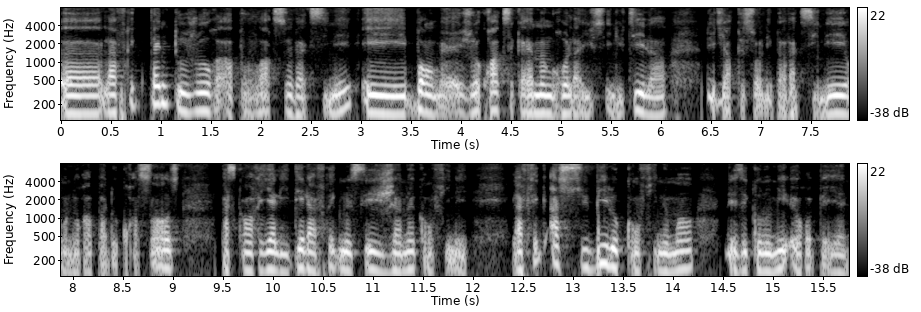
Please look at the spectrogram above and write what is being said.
euh, l'Afrique peine toujours à pouvoir se vacciner. Et bon, mais je crois que c'est quand même un gros laïus inutile hein, de dire que si on n'est pas vacciné, on n'aura pas de croissance, parce qu'en réalité, l'Afrique ne s'est jamais confinée. L'Afrique a subi le confinement des économies européennes.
